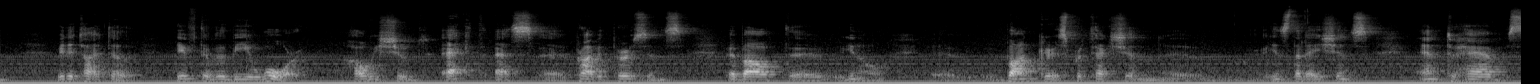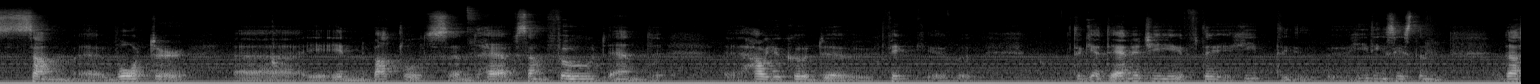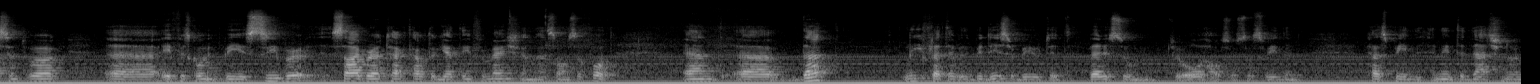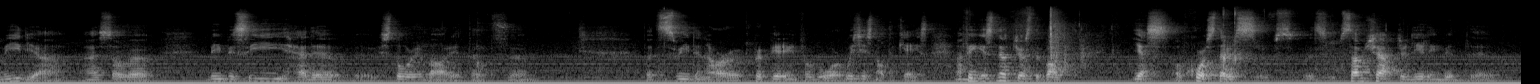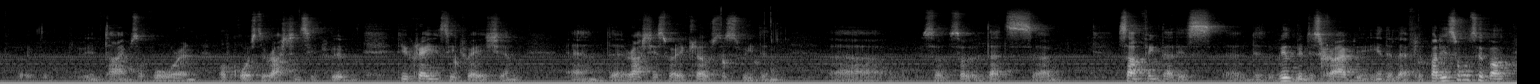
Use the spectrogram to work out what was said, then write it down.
with the title If There Will Be a War, How We Should Act as uh, Private Persons about, uh, you know, bunkers, protection uh, installations, and to have some uh, water uh, in bottles and have some food and uh, how you could uh, to get energy if the heat heating system doesn't work. Uh, if it's going to be a cyber cyber attack, how to get the information and so on and so forth. And uh, that leaflet that will be distributed very soon to all households of Sweden has been in international media. I saw uh, BBC had a uh, story about it that um, that Sweden are preparing for war, which is not the case. I think it's not just about yes, of course there is some chapter dealing with, uh, in times of war, and of course the Russian the Ukrainian situation, and uh, Russia is very close to Sweden, so so that's. Um, something that is uh, will be described in, the leaflet. But it's also about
